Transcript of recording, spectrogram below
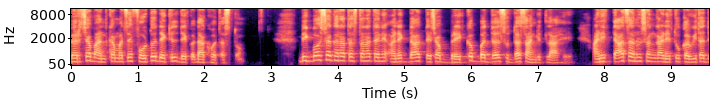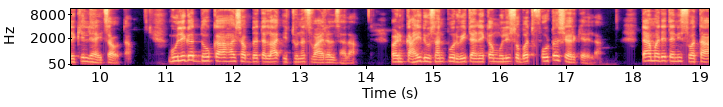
घरच्या बांधकामाचे फोटो देखील दाखवत असतो. बिग बॉसच्या घरात असताना त्याने अनेकदा त्याच्या ब्रेकअपबद्दल सुद्धा सांगितलं आहे. आणि त्याच अनुषंगाने तो कविता देखील लिहायचा होता. गुलीगत धोका हा शब्द त्याला इथूनच व्हायरल झाला. पण काही दिवसांपूर्वी त्याने एका मुलीसोबत फोटो शेअर केलेला. त्यामध्ये त्यांनी स्वतः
